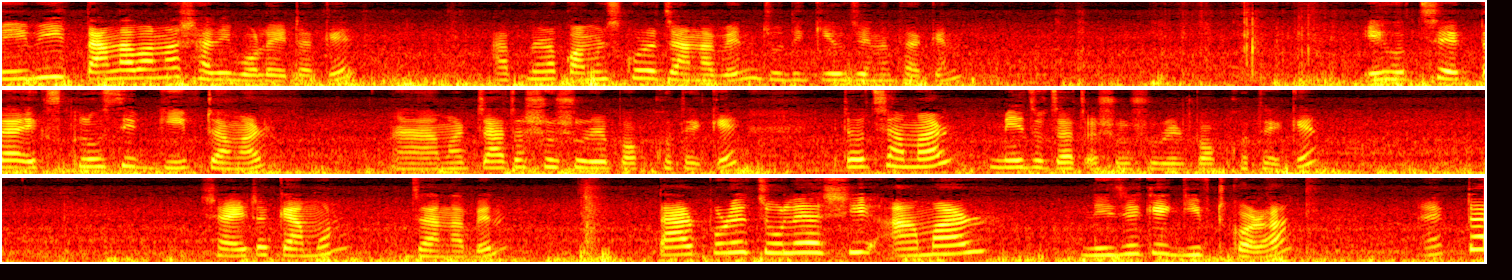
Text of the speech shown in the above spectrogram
মেবি তানাবানা শাড়ি বলে এটাকে। আপনারা কমেন্টস করে জানাবেন যদি কেউ জেনে থাকেন। এ হচ্ছে একটা এক্সক্লুসিভ গিফট আমার আমার চাচা শ্বশুরের পক্ষ থেকে। এটা হচ্ছে আমার মেজো চাচা শ্বশুরের পক্ষ থেকে। শাড়িটা কেমন জানাবেন। তারপরে চলে আসি আমার নিজেকে গিফট করা। একটা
